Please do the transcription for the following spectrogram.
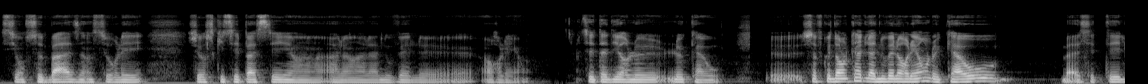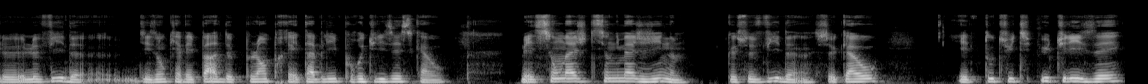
si on se base hein, sur, ce qui s'est passé hein, à, la, Nouvelle-Orléans, c'est-à-dire le, chaos. Euh, sauf que dans le cas de la Nouvelle-Orléans, le chaos, bah, c'était le, le, vide. Disons qu'il n'y avait pas de plan préétabli pour utiliser ce chaos. Mais si on, si on imagine que ce vide, ce chaos, est tout de suite utilisé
